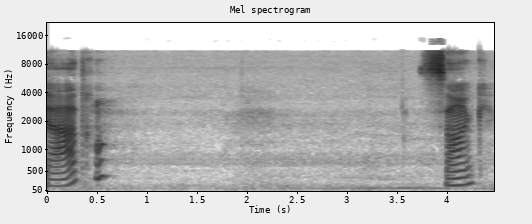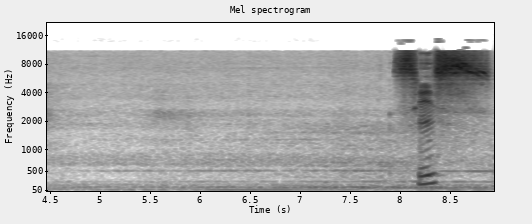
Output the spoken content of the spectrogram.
4, 5, 6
